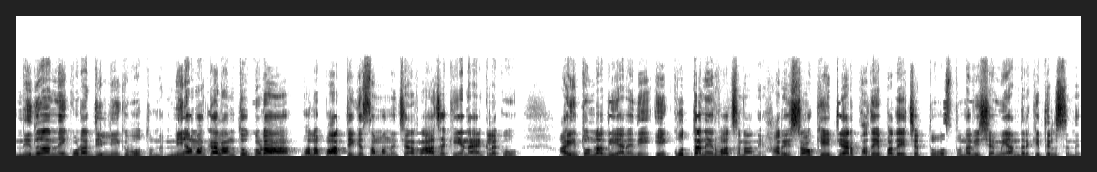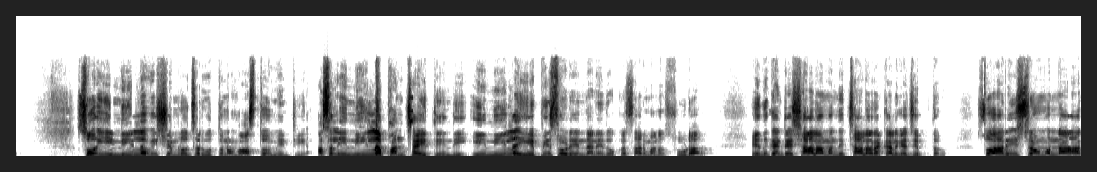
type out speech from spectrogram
నిధులన్నీ కూడా ఢిల్లీకి పోతున్నాయి. నియామకాలంతా కూడా వాళ్ళ పార్టీకి సంబంధించిన రాజకీయ నాయకులకు అవుతున్నది అనేది ఈ కొత్త నిర్వచనాన్ని. హరీష్ రావు కేటీఆర్ పదే పదే చెప్తూ వస్తున్న విషయం మీ అందరికీ తెలిసిందే. సో ఈ నీళ్ళ విషయంలో జరుగుతున్న వాస్తవం ఏంటి? అసలు ఈ నీళ్ళ పంచాయతీ ఏంది? ఈ నీళ్ళ ఎపిసోడ్ ఏందనేది ఒకసారి మనం చూడాలి. ఎందుకంటే చాలామంది చాలా రకాలుగా చెప్తారు. సో హరీష్ రావు మొన్న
